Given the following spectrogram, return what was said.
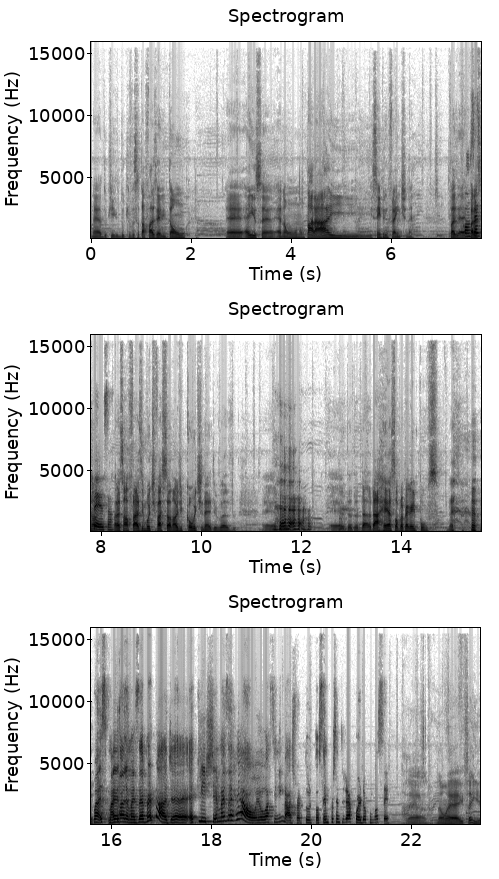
né, do que do que você tá fazendo. Então, é, é isso, é, é não, não parar e, e sempre em frente, né? Faz, é, Com parece certeza. Uma, parece uma frase motivacional de coach, né? Tipo, é, é, da, da, ré só pra pegar impulso, né? Mas, mas olha, mas é verdade, é, clichê, mas é real. Eu assino embaixo, Arthur, tô 100% de acordo com você. É, não é isso aí.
